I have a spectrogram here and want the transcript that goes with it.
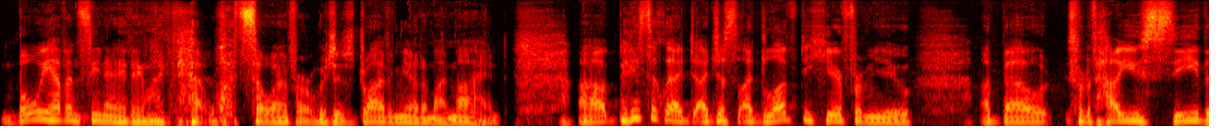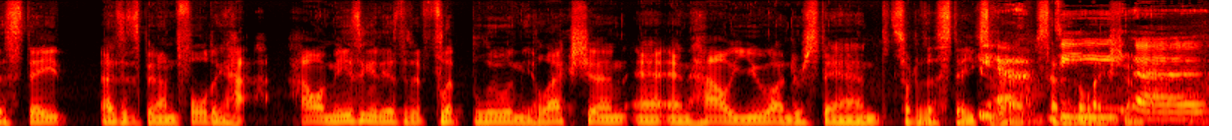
But we haven't seen anything like that whatsoever, which is driving me out of my mind. Uh, basically, I, I, just I'd love to hear from you about sort of how you see the state as it's been unfolding. How, how amazing it is that it flipped blue in the election, and, and how you understand sort of the stakes yeah, of that Senate the, election. Uh,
